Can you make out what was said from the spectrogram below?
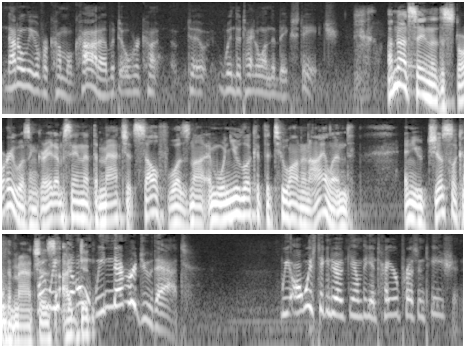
not only overcome Okada but to overcome to win the title on the big stage. I'm not saying that the story wasn't great. I'm saying that the match itself was not. And when you look at the two on an island, and you just look at the matches, Well, we I don't. did. We never do that. We always take into account the entire presentation.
